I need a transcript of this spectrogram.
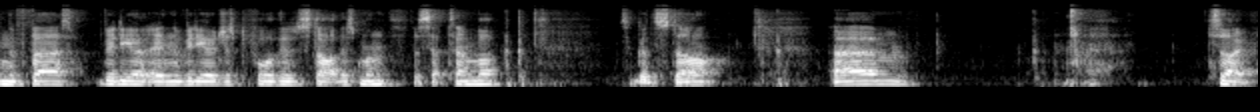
in the first video, in the video just before the start of this month for September. It's a good start. Um, so,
